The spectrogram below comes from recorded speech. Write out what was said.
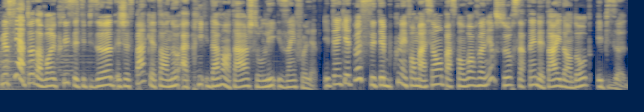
Merci à toi d'avoir écouté cet épisode. J'espère que tu en as appris davantage sur les infolettes. Et t'inquiète pas si c'était beaucoup d'informations parce qu'on va revenir sur certains détails dans d'autres épisodes.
